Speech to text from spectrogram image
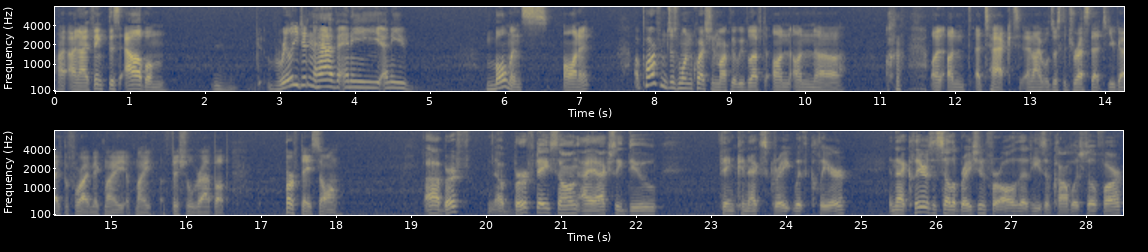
I, and I think this album really didn't have any any moments on it, apart from just one question mark that we've left un, un, uh, un, unattacked, and I will just address that to you guys before I make my my official wrap up. Birthday song. Uh, birth a birthday song I actually do think connects great with Clear and that clear is a celebration for all that he's accomplished so far.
